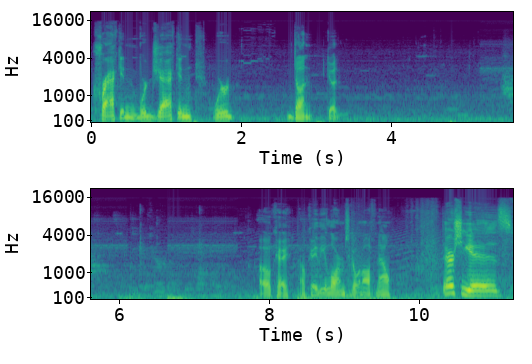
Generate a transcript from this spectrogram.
cracking. We're jacking. We're done. Good. Okay, okay, the alarm's going off now. There she is!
